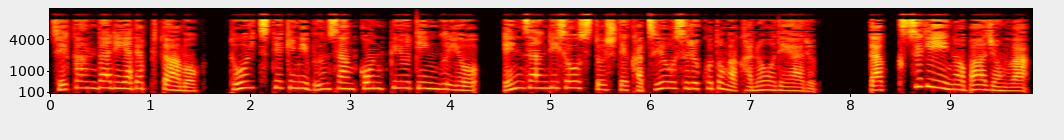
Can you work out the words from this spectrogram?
セカンダリアダプターも統一的に分散コンピューティング用演算リソースとして活用することが可能である。DAX のバージョンは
